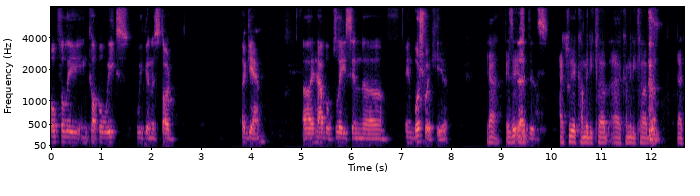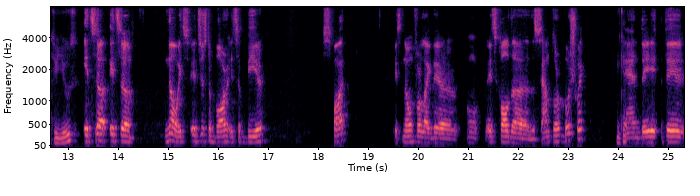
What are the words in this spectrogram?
hopefully in a couple weeks we're gonna start again i have a place in uh, in bushwick here yeah, is it, is it actually a comedy club? A comedy club that, that you use? It's a it's a no, it's it's just a bar. It's a beer spot. It's known for like their. It's called uh, the Sampler Bushwick, okay. and they they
